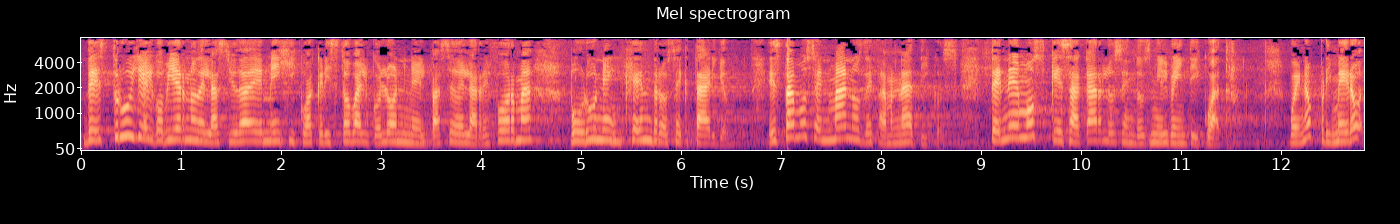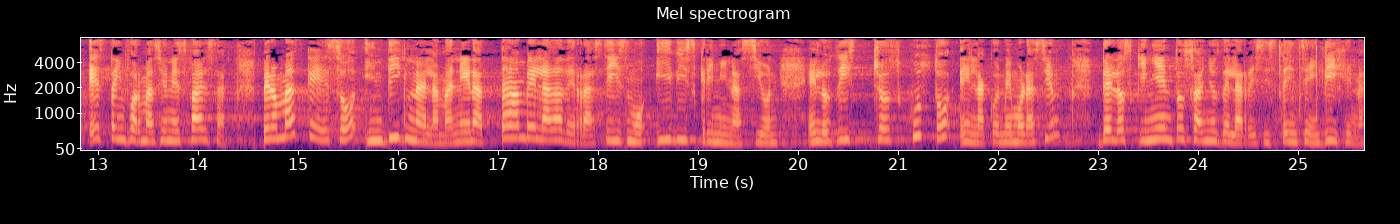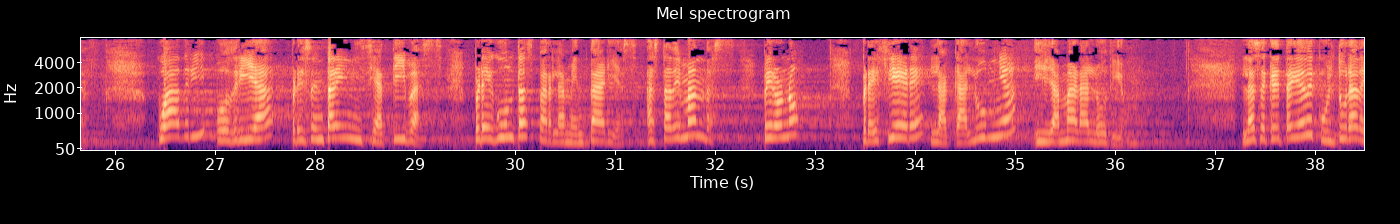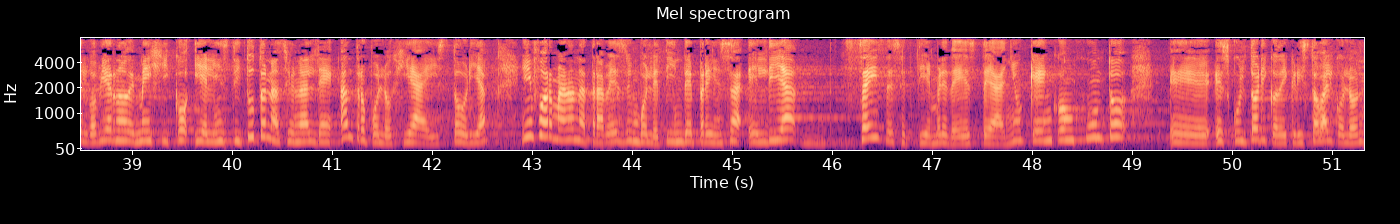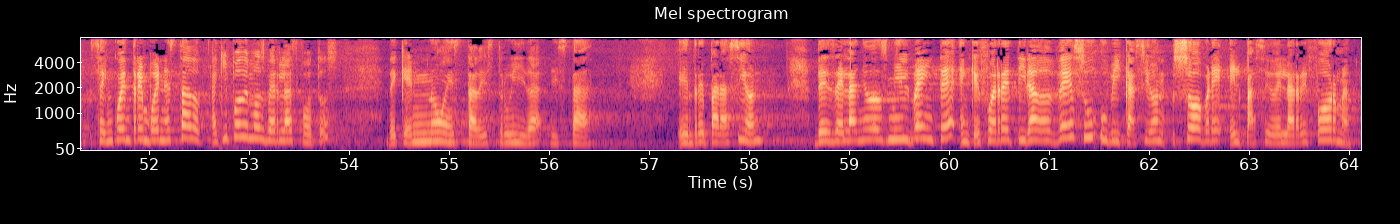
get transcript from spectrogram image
Destruye el gobierno de la Ciudad de México a Cristóbal Colón en el Paseo de la Reforma por un engendro sectario. Estamos en manos de fanáticos. Tenemos que sacarlos en 2024. Bueno, primero, esta información es falsa, pero más que eso, indigna la manera tan velada de racismo y discriminación en los dichos justo en la conmemoración de los 500 años de la resistencia indígena. Cuadri podría presentar iniciativas, preguntas parlamentarias, hasta demandas, pero no, prefiere la calumnia y llamar al odio. La Secretaría de Cultura del Gobierno de México y el Instituto Nacional de Antropología e Historia informaron a través de un boletín de prensa el día 6 de septiembre de este año que en conjunto eh, escultórico de Cristóbal Colón se encuentra en buen estado. Aquí podemos ver las fotos de que no está destruida, está en reparación desde el año 2020 en que fue retirado de su ubicación sobre el Paseo de la Reforma.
